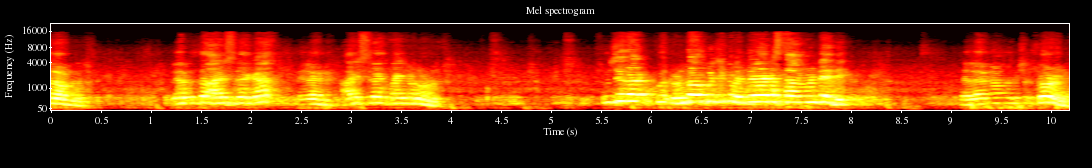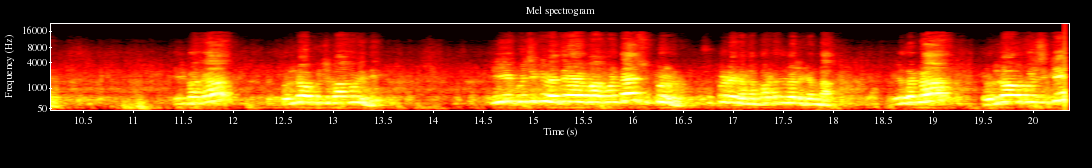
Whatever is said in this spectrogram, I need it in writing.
ఎలా ఉండొచ్చు లేకపోతే ఆయుష్ రేఖ ఆయుష్ రేఖ పైన ఉండొచ్చు. కుజర రెండవ కుజికి వ్యతిరేక స్థానం అంటే ఇది. తెలంగాణ నుంచి చూడండి. ఈ పక్క రెండవ కుజి భాగం ఇది. ఈ కుజికి వ్యతిరేక భాగం అంటే శుక్రుడు. శుక్రుడు కింద పట్టుదల కింద. ఈ విధంగా రెండవ కుజికి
